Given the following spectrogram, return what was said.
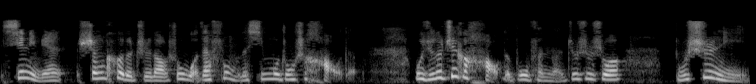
心里面深刻的知道，说我在父母的心目中是好的。我觉得这个好的部分呢，就是说，不是你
